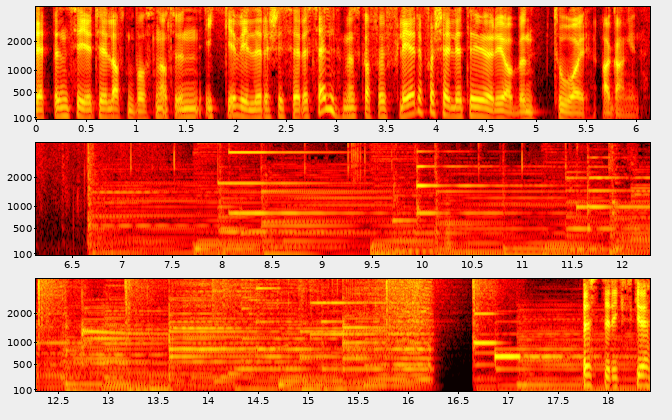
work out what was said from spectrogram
Reppen sier til Aftenposten at hun ikke vil regissere selv, men skaffe flere forskjellige til å gjøre jobben to år av gangen. Østerrikske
